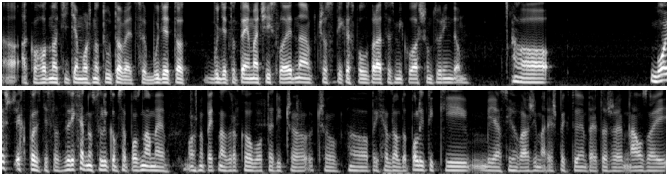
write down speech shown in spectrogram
ako hodnotíte možno túto vec? Bude to, bude to téma číslo jedna, čo sa týka spolupráce s Mikulášom Zurindom? Môj, ako pozrite sa, s Richardom Sulikom sa poznáme možno 15 rokov odtedy, čo, čo uh, prichádzal do politiky. Ja si ho vážim a rešpektujem, pretože naozaj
